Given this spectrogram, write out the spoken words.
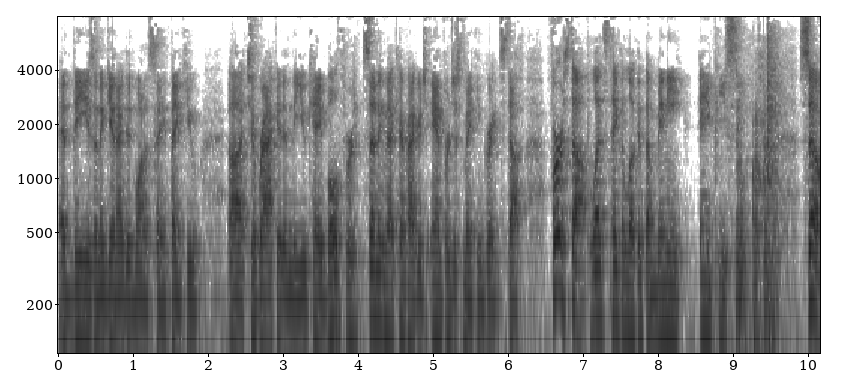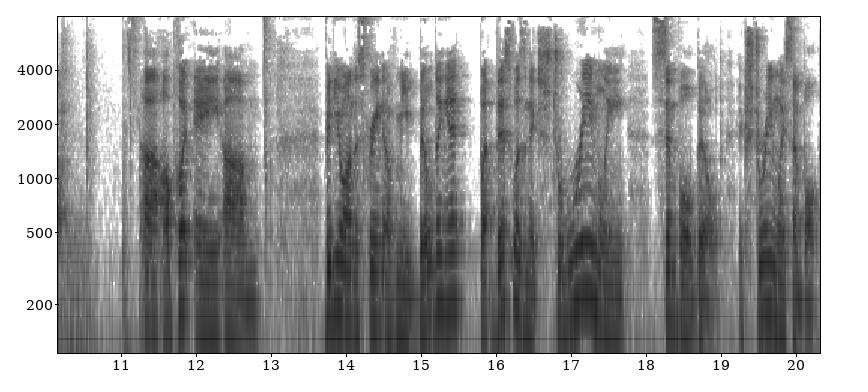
at these. And again, I did wanna say thank you uh, to Rakit in the UK, both for sending that care package and for just making great stuff. First up, let's take a look at the mini APC. So, uh, I'll put a um, video on the screen of me building it, but this was an extremely simple build extremely simple.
